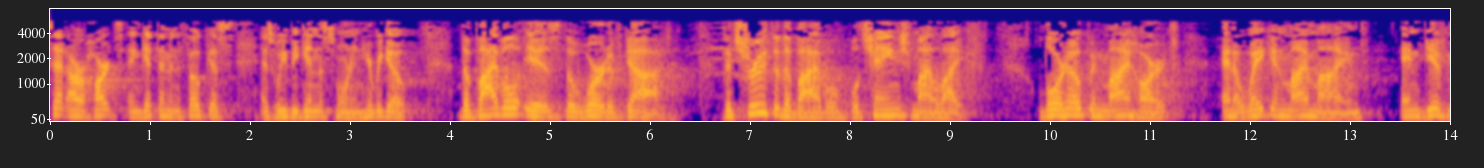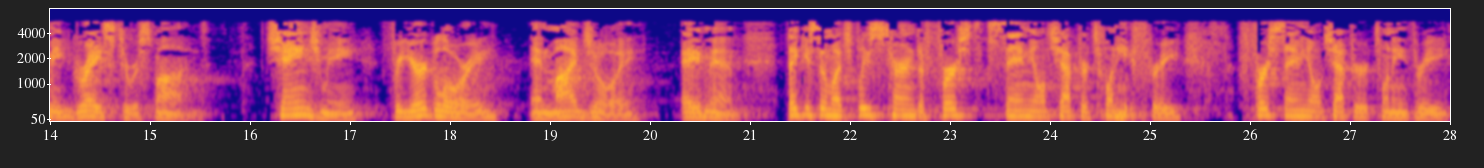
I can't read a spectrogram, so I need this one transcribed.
set our hearts and get them in focus as we begin this morning. Here we go. The Bible is the Word of God. The truth of the Bible will change my life. Lord, open my heart and awaken my mind and give me grace to respond. Change me for your glory and my joy. Amen. Thank you so much. Please turn to 1 Samuel chapter 23. 1 Samuel chapter 23.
